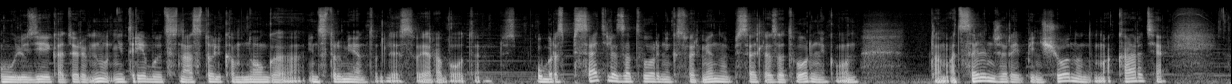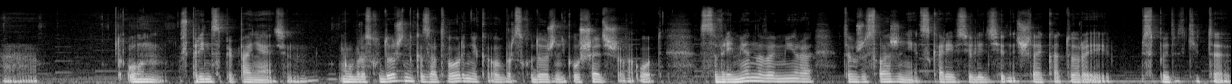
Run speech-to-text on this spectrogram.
у людей, которым ну, не требуется настолько много инструментов для своей работы. Образ писателя-затворника, современного писателя-затворника, он там, от Селлинджера и Пинчона до Маккарти, а, он, в принципе, понятен. Образ художника-затворника, образ художника, ушедшего от современного мира, это уже сложнее. Это, скорее всего, действительно человек, который испытывает какие-то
